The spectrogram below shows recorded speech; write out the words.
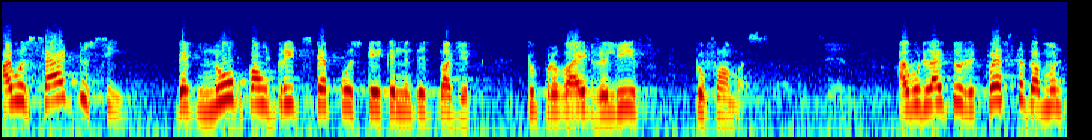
I was sad to see that no concrete step was taken in this budget to provide relief to farmers. I would like to request the government,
